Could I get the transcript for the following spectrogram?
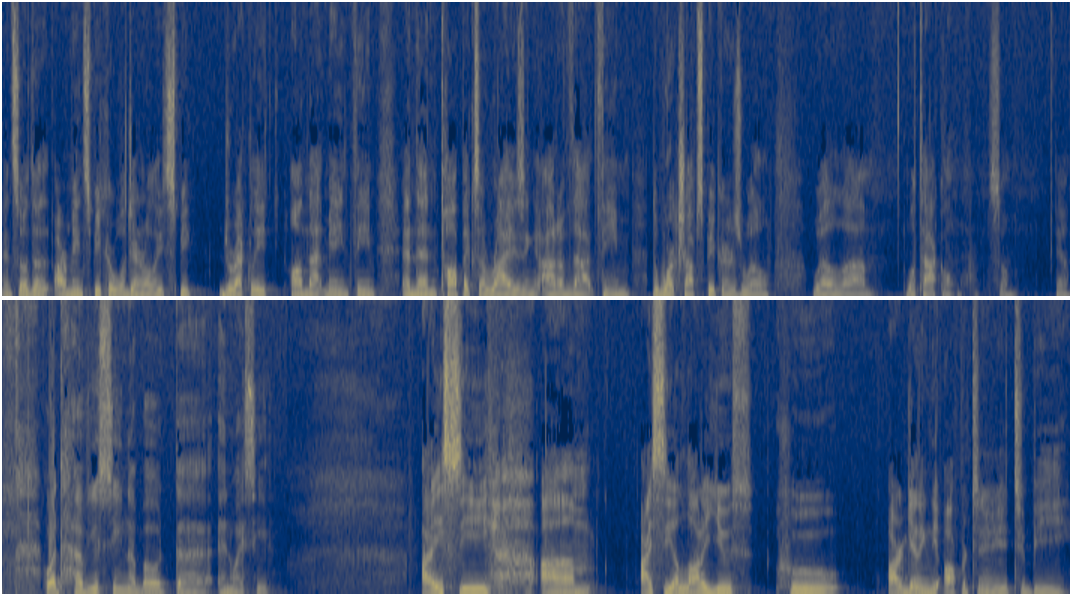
And so the our main speaker will generally speak directly on that main theme, and then topics arising out of that theme, the workshop speakers will will um, will tackle. So, yeah. What have you seen about uh, NYC? I see, um, I see a lot of youth who are getting the opportunity to be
